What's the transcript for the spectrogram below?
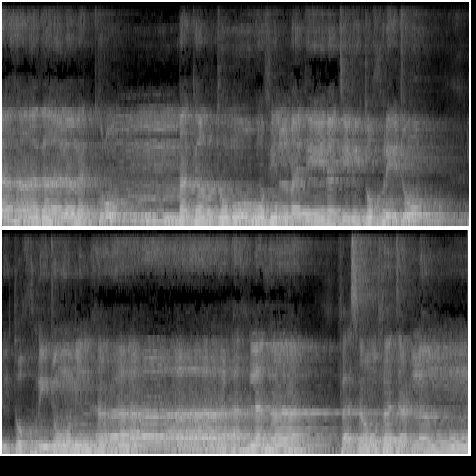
هذا لمكر مكرتموه في المدينة لتخرجوا لتخرجوا منها أهلها فسوف تعلمون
